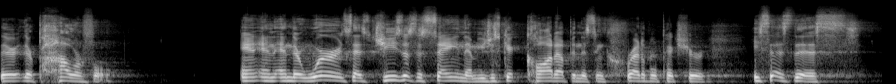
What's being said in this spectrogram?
They're, they're powerful. And, and, and their words, as Jesus is saying them, you just get caught up in this incredible picture. He says this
